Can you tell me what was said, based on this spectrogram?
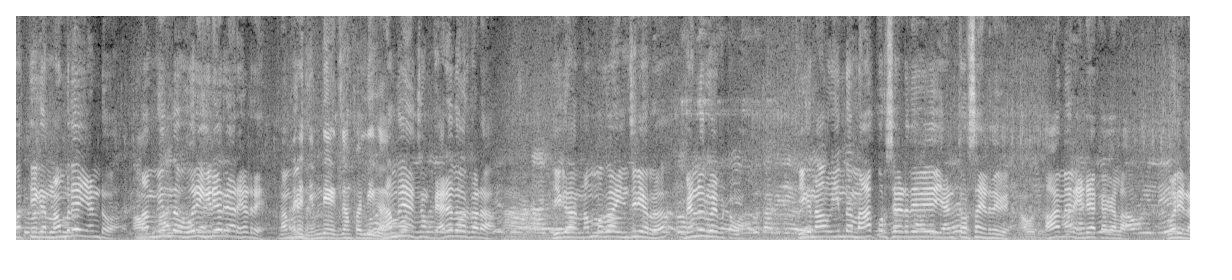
ಮತ್ತೀಗ ನಮ್ಮದೇ ಎಂಡು ನಮ್ಮಿಂದ ಓರಿ ಹಿಡಿಯೋರು ಯಾರು ಹೇಳ್ರಿ? ನಮ್ಮ ನಿಮ್ದೇ ಎಕ್ಸಾಂಪಲ್ ಈಗ. ನಮ್ದೇ ಎಕ್ಸಾಮ್ ಬೇರೆದವ್ರು ಬೇಡ. ಈಗ ನಮ್ಮ ಮಗ ಇಂಜಿನಿಯರ್ ಬೆಂಗಳೂರು ಹೋಗ್ಬಿಟ್ಟವ. ಈಗ ನಾವು ಇಂದ ನಾಲ್ಕು ವರ್ಷ ಹಿಡ್ದೇವಿ ಎಂಟು ವರ್ಷ ಹಿಡ್ದೇವಿ. ಆಮೇಲೆ ಹಿಡಿಯೋಕ್ಕಾಗಲ್ಲ ಓರಿನ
